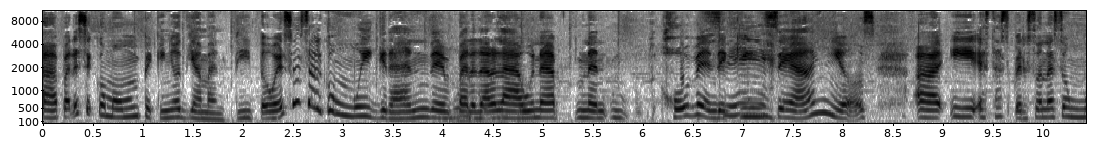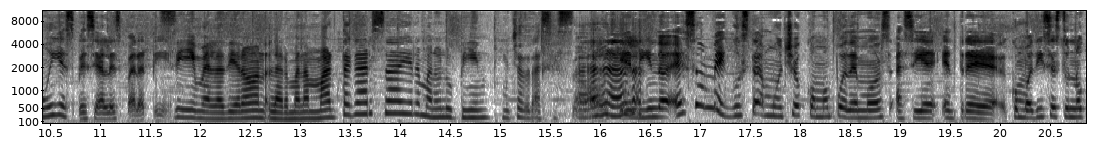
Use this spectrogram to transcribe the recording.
Uh, parece como un pequeño diamantito. Eso es algo muy grande para darle a una, una joven de 15 años. Ah, y estas personas son muy especiales para ti. Sí, me la dieron la hermana Marta Garza y el hermano Lupín. Muchas gracias. qué lindo. Eso me gusta mucho cómo podemos así entre, como dices tú, no,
